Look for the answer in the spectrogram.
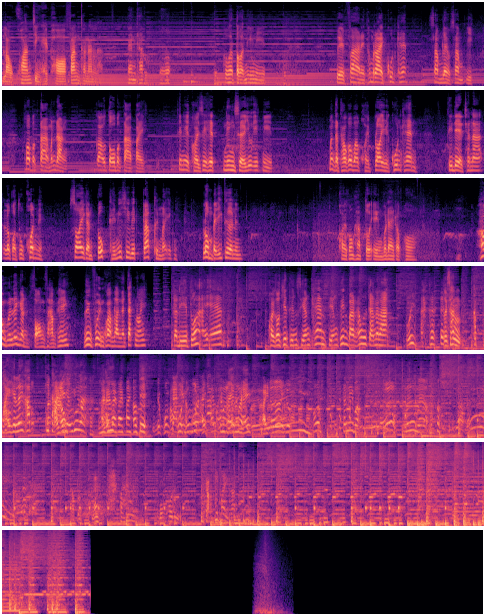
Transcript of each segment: เหล่าความจริงให้พอฟังเท่านั้นล่ะ แม่นครับ เพราะเพราะว่าตอนนี้นี่เอื่อยฟ้าเนี่ยทำลายคุณแค่ซ้ำแล้วซ้ำอีกพ่อบักตามันดัง ก็เอาโตบักตาไป ที่นี่คอยสิเฮ็ดนิ่งเสยอยู่อีกนี่ มันก็เท่ากับว่าคอยปล่อยให้คุณแค้นที่เดชชนะแล้วก็ทุกคนเนี่ยซอยกันปลุ๊บให้มีชีวิตกลับขึ้นมาอีกนี่ล่มไปอีกเทือหนึงคอยคงหับตัวเองบ่ได้ดอกพอเฮ้ามาเล่นกันสองสามเพลงรื้อฟื้นความรังกันจักหน้อย ก็ดีตัวไอแอด คอยก็คิดถึงเสียงแค้นเสียงพินบานเฮาคือกันนั่นละอุ้ยแต่สั้นก็ไปกันเลยครับ ที่ถ่ายยังอยู่ล่ะไปไปไปไปเอาติเดี๋ยวผมจัดให้ผมหมดไปไปไปไปไปเลยลูกท่านนี่บอกเออลืมแล้วกลับขึ้นมาอีกครับ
